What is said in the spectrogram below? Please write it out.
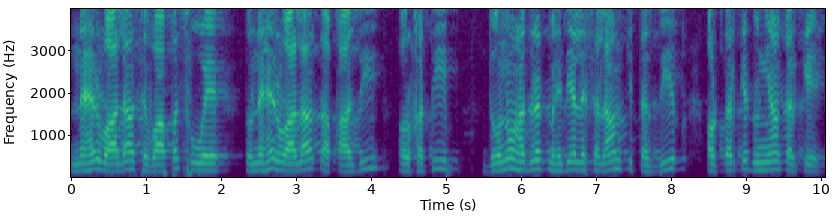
نہر والا سے واپس ہوئے، تو نہر والا کا قاضی اور خطیب دونوں حضرت مہدی علیہ السلام کی تصدیق اور ترک دنیا کر کے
